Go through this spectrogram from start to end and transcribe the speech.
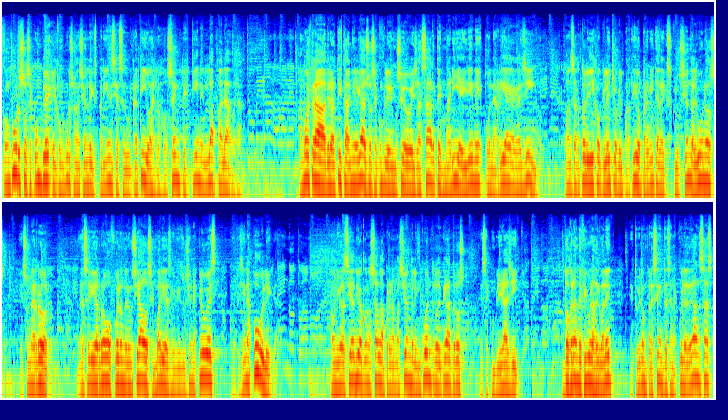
Concurso, se cumple el concurso nacional de experiencias educativas. Los docentes tienen la palabra. La muestra del artista Daniel Gallo se cumple en el Museo de Bellas Artes María Irene Olarriaga Gallino. Juan Sartori dijo que el hecho de que el partido permita la exclusión de algunos es un error. Una serie de robos fueron denunciados en varias instituciones, clubes y oficinas públicas. La universidad dio a conocer la programación del encuentro de teatros que se cumplirá allí. Dos grandes figuras del ballet estuvieron presentes en la Escuela de Danzas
